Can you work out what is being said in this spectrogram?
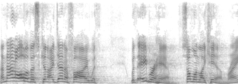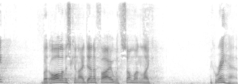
Now, not all of us can identify with, with Abraham, someone like him, right? But all of us can identify with someone like, like Rahab.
